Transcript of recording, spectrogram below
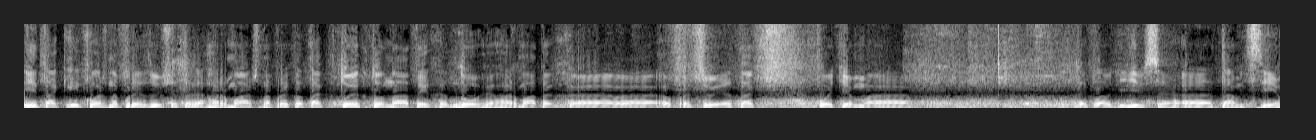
І так і кожне прізвище. Гармаш, наприклад, так? той, хто на тих довгих гарматах е, е, працює. Так? Потім, е, де Клавдій дівся, е, там ці.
